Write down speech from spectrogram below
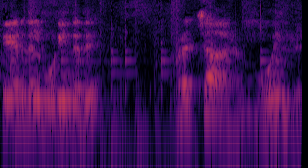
தேர்தல் முடிந்தது. பிரச்சாரம் ஓய்ந்தது.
